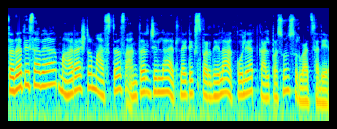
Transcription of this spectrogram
सदतीसाव्या महाराष्ट्र मास्टर्स आंतरजिल्हा अॅथलेटिक्स स्पर्धेला अकोल्यात कालपासून सुरुवात झाली आहे.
